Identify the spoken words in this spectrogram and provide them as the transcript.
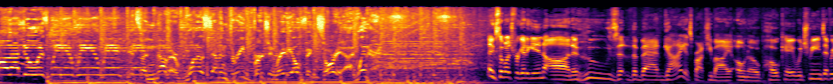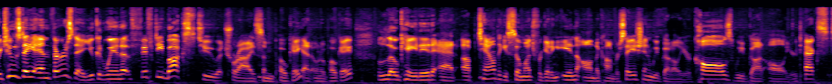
All I do is win, win, win. It's another 1073 Virgin Radio Victoria winner. Thanks so much for getting in on Who's the Bad Guy. It's brought to you by Ono Poke, which means every Tuesday and Thursday you could win 50 bucks to try some poke at Ono Poke, located at Uptown. Thank you so much for getting in on the conversation. We've got all your calls, we've got all your texts,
